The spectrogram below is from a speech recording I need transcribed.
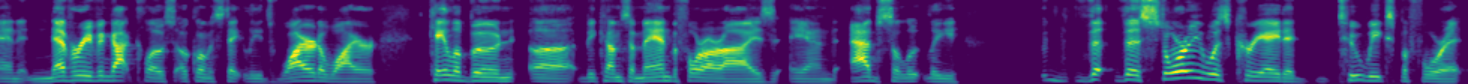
and it never even got close. Oklahoma State leads wire to wire. Kalib Boone uh, becomes a man before our eyes and absolutely the the story was created two weeks before it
